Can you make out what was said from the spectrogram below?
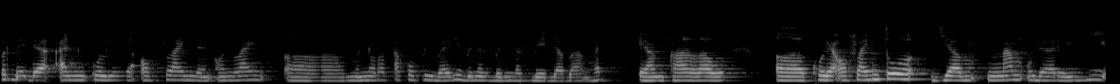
Perbedaan kuliah offline dan online uh, menurut aku pribadi benar-benar beda banget. Yang kalau uh, kuliah offline tuh jam 6 udah ready,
